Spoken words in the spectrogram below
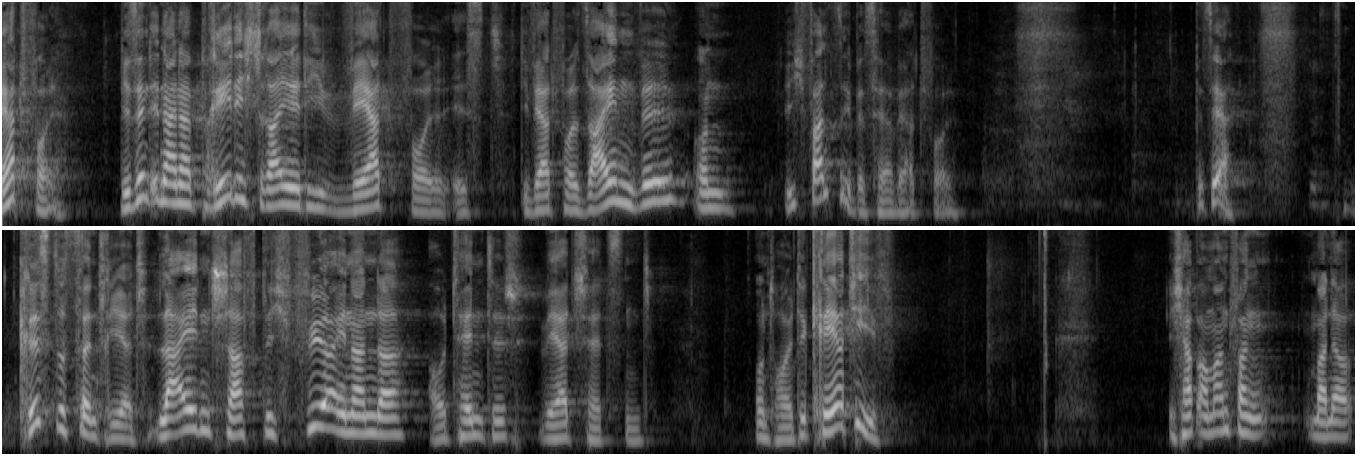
Wertvoll. Wir sind in einer Predigtreihe, die wertvoll ist, die wertvoll sein will und ich fand sie bisher wertvoll. Bisher. Christuszentriert, leidenschaftlich, füreinander, authentisch, wertschätzend und heute kreativ. Ich habe am Anfang meiner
